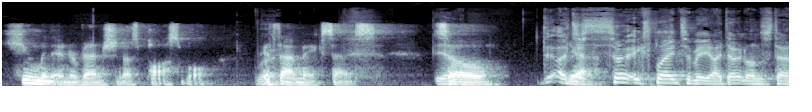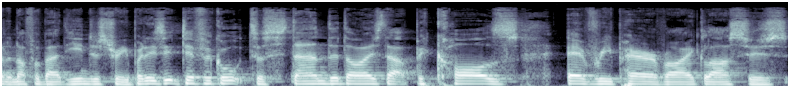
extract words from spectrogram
human intervention as possible, right. if that makes sense. Yeah. So, uh, just yeah. so explain to me, I don't understand enough about the industry, but is it difficult to standardize that because every pair of eyeglasses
